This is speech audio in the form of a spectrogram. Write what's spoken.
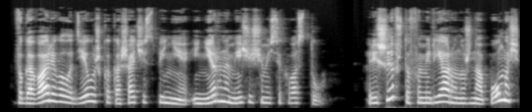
– выговаривала девушка кошачьей спине и нервно мечущемуся хвосту. Решив, что фамильяру нужна помощь,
